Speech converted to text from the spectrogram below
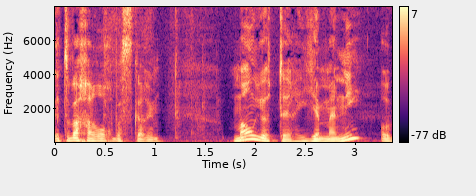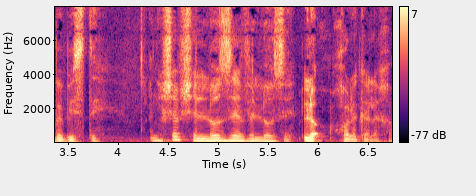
לטווח ארוך בסקרים. מהו יותר, ימני או ביביסטי? אני חושב שלא זה ולא זה. לא, חולק עליך.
